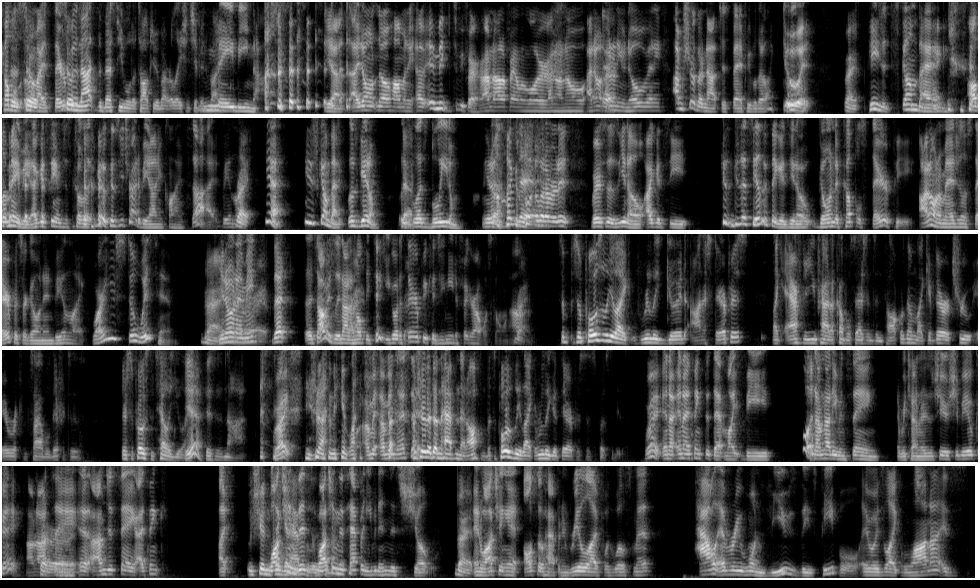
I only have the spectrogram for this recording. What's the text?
couples. so, so, my therapist, so not the best people to talk to about relationship advice. maybe not. yeah, I don't know how many. Uh, to be fair, I'm not a family lawyer. I don't know. I don't. I don't even know of any. I'm sure they're not just bad people. They're like, do it. Right. He's a scumbag. Although maybe I could see him just totally because you try to be on your client's side, being like, Right. yeah, he's a scumbag. Let's get him. Let's Yeah. let's bleed him. You know, Yeah. like Yeah, whatever it is. Versus, you know, I could see because that's the other thing is you know going to couples therapy. I don't imagine those therapists are going in being like, why are you still with him? Right. You know what I mean? Right. That it's obviously not a Right. healthy take. You go to Right. therapy because you need to figure out what's going on. Right. So, supposedly, like really good, honest therapists, like after you've had a couple sessions and talk with them, like if there are true irreconcilable differences, they're supposed to tell you, like, Yeah. this is not. Right. you know what I mean? Like, I mean, I mean that's I'm it. sure that doesn't happen that often, but supposedly, like a really good therapist is supposed to do that. Right, and I, and I think that that might be well, and I'm not even saying every time there's a cheer should be okay. I'm not Right, right, saying. uh, I'm just saying I think I We shouldn't think watching this watching this happen even in this show right? and watching it also happen in real life with Will Smith, how everyone views these people. It was like Lana is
